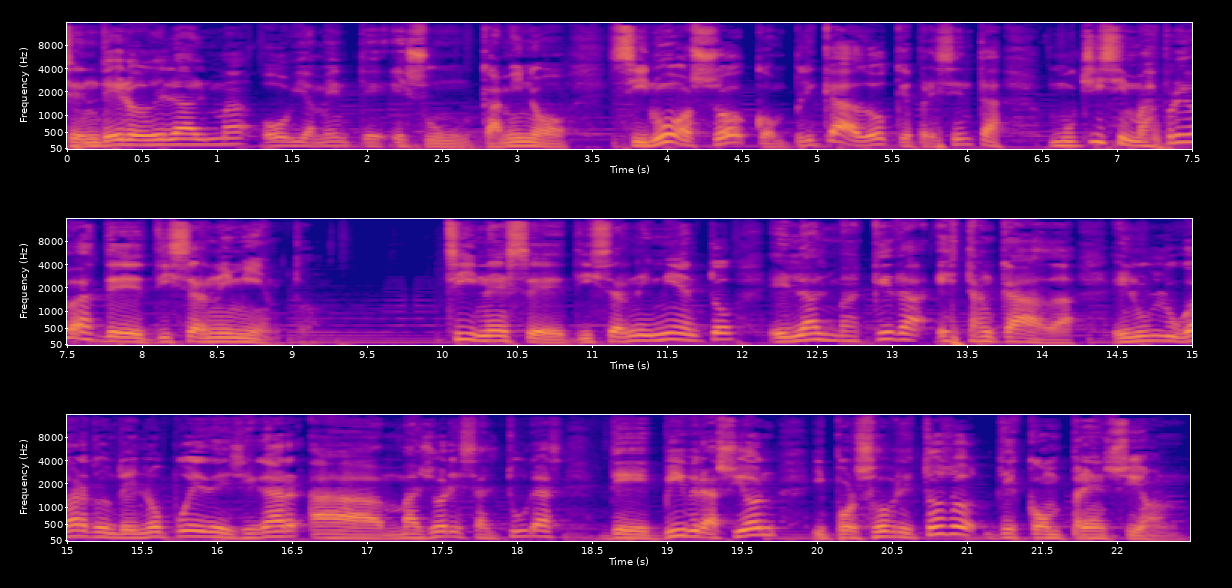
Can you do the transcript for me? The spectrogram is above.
Sendero del Alma obviamente es un camino sinuoso, complicado, que presenta muchísimas pruebas de discernimiento. Sin ese discernimiento, el alma queda estancada en un lugar donde no puede llegar a mayores alturas de vibración y por sobre todo de comprensión.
